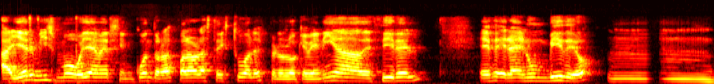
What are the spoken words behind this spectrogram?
ayer mismo, voy a ver si encuentro las palabras textuales, pero lo que venía a decir él era en un vídeo. mm,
